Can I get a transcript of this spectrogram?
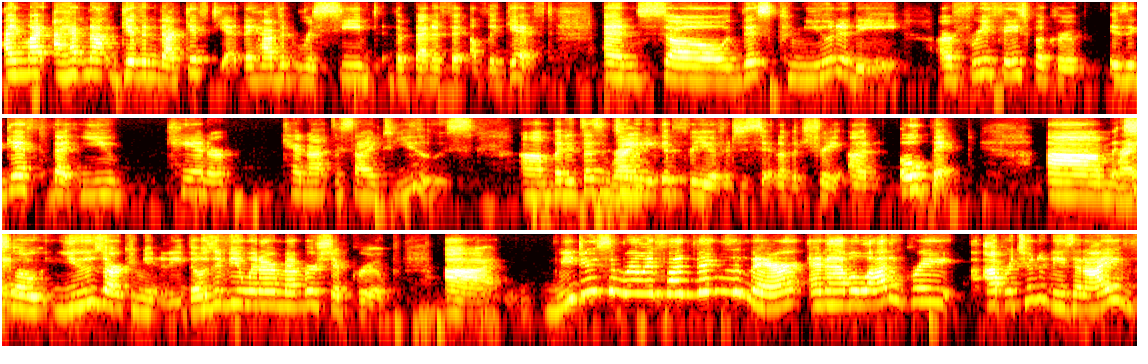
I might I have not given that gift yet. They haven't received the benefit of the gift. And so this community, our free Facebook group, is a gift that you can or cannot decide to use. Um, but it doesn't do any good for you if it's just sitting on the tree unopened. Um, right. So use our community. Those of you in our membership group, uh, we do some really fun things in there and have a lot of great opportunities. And I have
